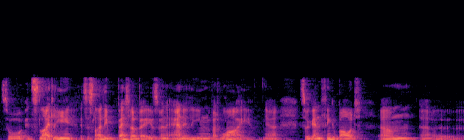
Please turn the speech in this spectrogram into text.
so it's slightly it's a slightly better base than aniline but why yeah so again think about um, uh,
